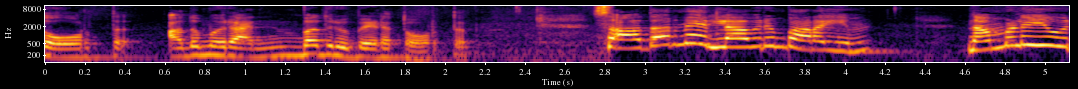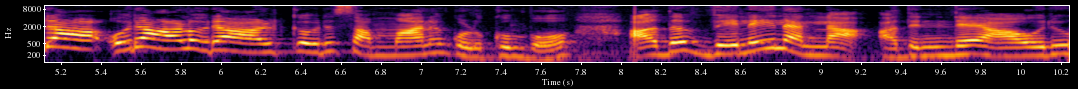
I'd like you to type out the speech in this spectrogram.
തോർത്ത്. അതും ഒരു അൻപത് രൂപയുടെ തോർത്ത്. സാധാരണ എല്ലാവരും പറയും നമ്മൾ ഈ ഒരാ ഒരാൾ ഒരാൾക്ക് ഒരു സമ്മാനം കൊടുക്കുമ്പോൾ അത് വിലയിലല്ല അതിന്റെ ആ ഒരു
